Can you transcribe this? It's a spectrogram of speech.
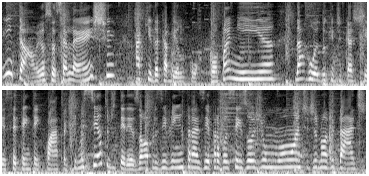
Então, eu sou Celeste, aqui da Cabelo Corpo Companhia, da Rua Duque de Caxias 74, aqui no centro de Teresópolis, e venho trazer para vocês hoje um monte de novidades.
